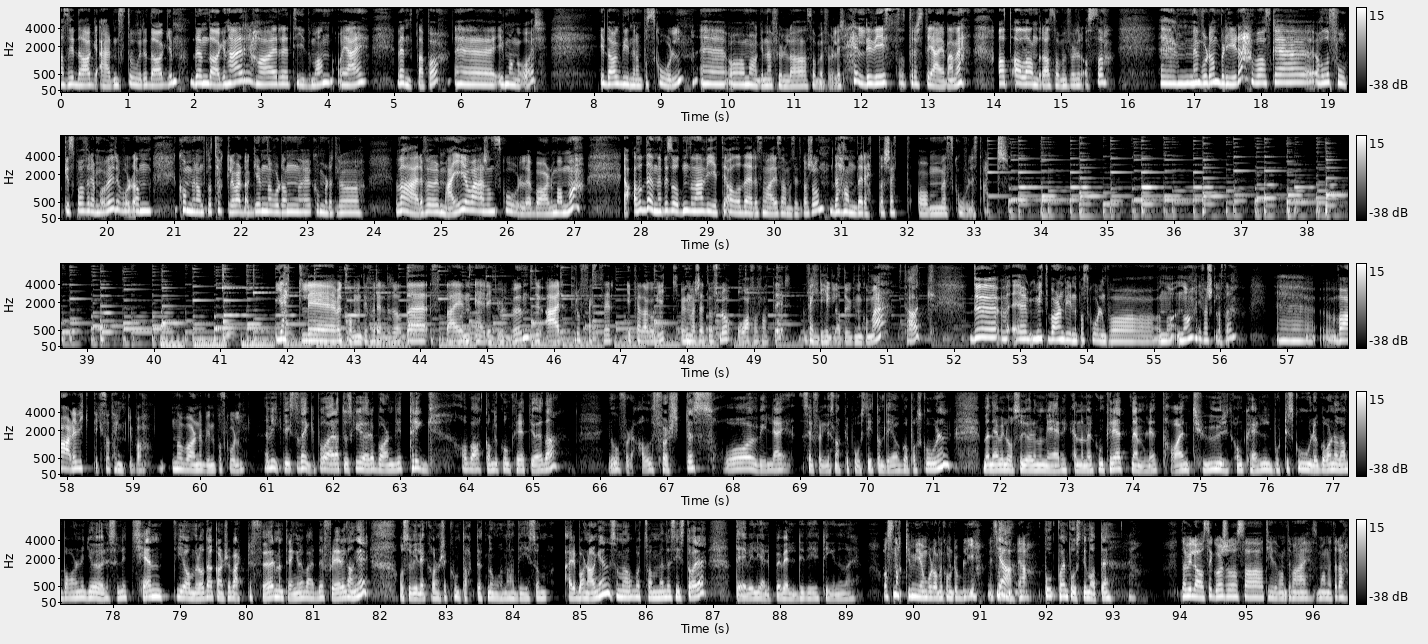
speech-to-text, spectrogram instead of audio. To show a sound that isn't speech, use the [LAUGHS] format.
Altså, i dag er den store dagen. Den dagen her har Tidemann og jeg venta på eh, i mange år. I dag begynner han på skolen, eh, og magen er full av sommerfugler. Heldigvis så trøster jeg meg med at alle andre har sommerfugler også. Eh, men hvordan blir det? Hva skal jeg holde fokus på fremover? Hvordan kommer han til å takle hverdagen, og hvordan eh, kommer det til å være for meg å være sånn skolebarnmamma? Ja, altså Denne episoden den er viet til alle dere som er i samme situasjon. Det handler rett og slett om skolestart. Hjertelig velkommen til Foreldrerådet, Stein Erik Ulven. Du er professor i pedagogikk ved Universitetet i Oslo og forfatter. Veldig hyggelig at du kunne komme. Takk. Du, eh, Mitt barn begynner på skolen på nå, nå, i første klasse. Eh, hva er det viktigste å tenke på når barnet begynner på skolen? Det viktigste å tenke på er at du skal gjøre barnet ditt trygg. Og hva kan du konkret gjøre da? Jo, for det aller første så vil jeg selvfølgelig snakke positivt om det å gå på skolen. Men jeg vil også gjøre noe mer, enda mer konkret, nemlig ta en tur om kvelden bort til skolegården og la barnet gjøre seg litt kjent i området. Har kanskje vært det før, men trenger å være det flere ganger. Og så vil jeg kanskje kontaktet noen av de som er i barnehagen, som har gått sammen det siste året. Det vil hjelpe veldig, de tingene der. Og snakke mye om hvordan det kommer til å bli. Liksom. Ja, ja. På, på, en positiv måte. Ja. Da vi la oss i går, så sa Tidemann til meg, som han heter da,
